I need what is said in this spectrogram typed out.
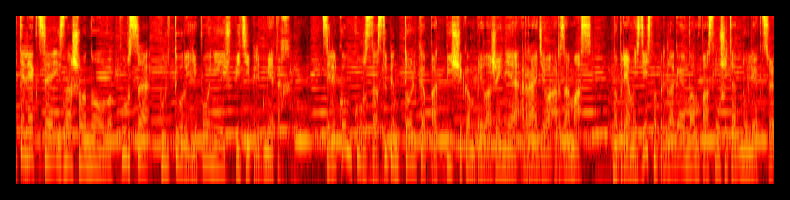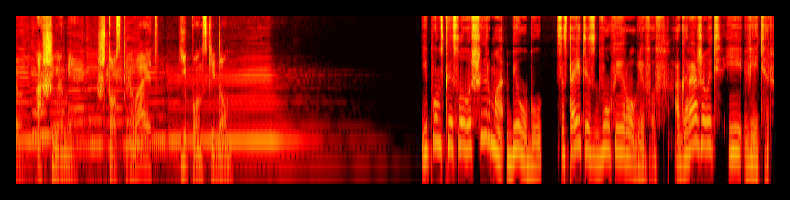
Это лекция из нашего нового курса «Культура Японии в пяти предметах». Целиком курс доступен только подписчикам приложения «Радио Арзамас». Но прямо здесь мы предлагаем вам послушать одну лекцию о ширме «Что скрывает японский дом». Японское слово «ширма» – «биобу» состоит из двух иероглифов – «огораживать» и «ветер».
